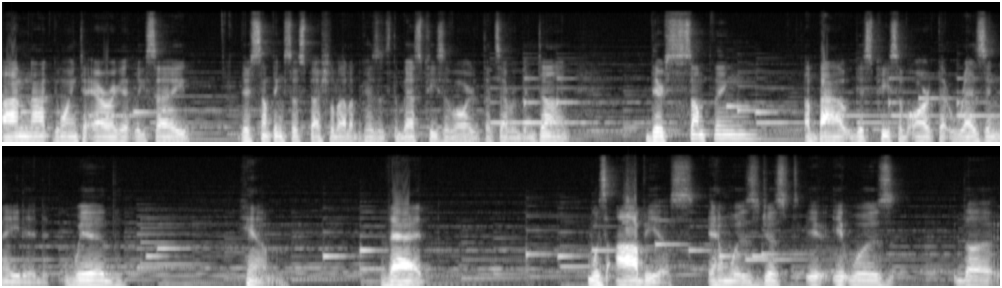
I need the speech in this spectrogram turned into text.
I'm not going to arrogantly say there's something so special about it because it's the best piece of art that's ever been done. There's something about this piece of art that resonated with him that was obvious and was just, it, it was the,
